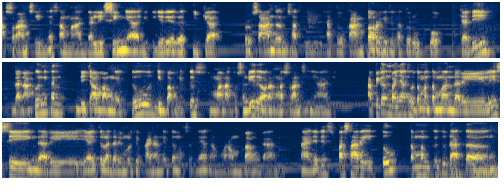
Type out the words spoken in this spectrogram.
asuransinya, sama ada leasingnya gitu. Jadi ada tiga perusahaan dalam satu satu kantor gitu, satu ruko. Jadi dan aku ini kan di cabang itu di bank itu cuma aku sendiri orang asuransinya gitu. Tapi kan banyak tuh teman-teman dari leasing, dari ya itulah dari multi finance itu maksudnya sama orang bank kan. Nah, jadi pas hari itu temenku itu dateng,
